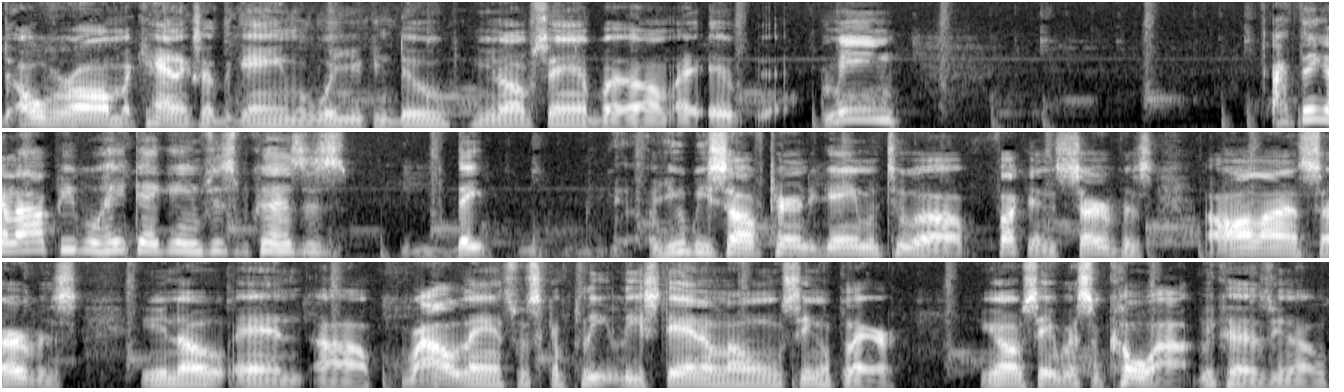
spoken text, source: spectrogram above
the overall mechanics of the game of what you can do. You know what I'm saying? But um, it, I mean, I think a lot of people hate that game just because it's they Ubisoft turned the game into a fucking service, an online service, you know, and uh, Wildlands was completely standalone single player. You know what I'm saying? With some co-op because you know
